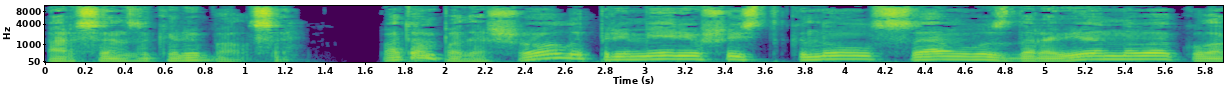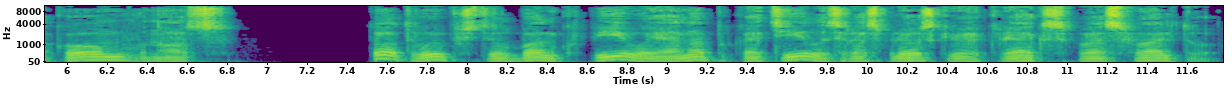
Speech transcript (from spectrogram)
Арсен заколебался. Потом подошел и, примерившись, ткнул самого здоровенного кулаком в нос. Тот выпустил банку пива, и она покатилась, расплескивая клякс по асфальту.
